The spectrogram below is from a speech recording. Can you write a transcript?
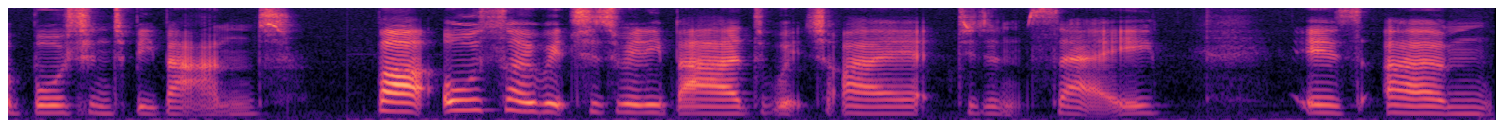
abortion to be banned. But also, which is really bad, which I didn't say, is um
